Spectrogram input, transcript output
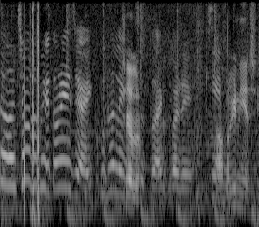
না চলো ভেতরেই যাই ক্ষুধা লেগেছে তো একবারে খেয়ে নিয়ে আসি।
